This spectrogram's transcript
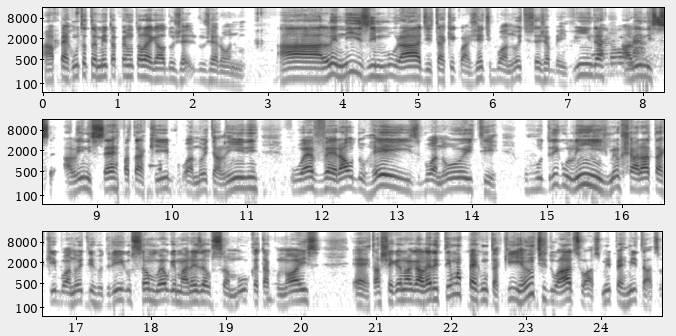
A pergunta também tá pergunta legal do, do Jerônimo. A Lenise Murad está aqui com a gente. Boa noite, seja bem-vinda. Aline, Aline Serpa está aqui. Boa noite, Aline. O Everaldo Reis, boa noite. O Rodrigo Lins, meu xará está aqui. Boa noite, Rodrigo. Samuel Guimarães é o Samuca, está com nós. É, tá chegando a galera. E tem uma pergunta aqui, antes do Adson, Adson, me permita, Adson.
